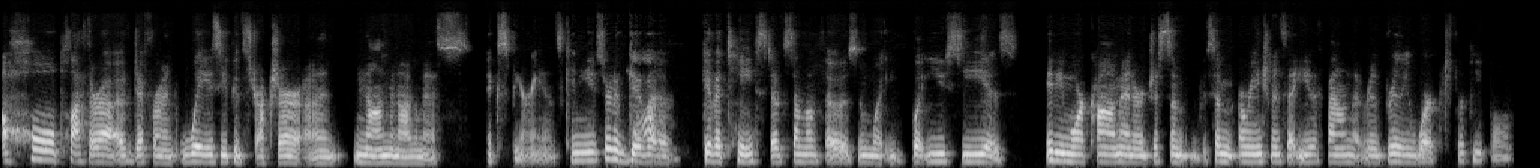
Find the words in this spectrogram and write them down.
a whole plethora of different ways you could structure a non-monogamous experience. Can you sort of give yeah. a give a taste of some of those and what you, what you see is maybe more common or just some some arrangements that you have found that really worked for people.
